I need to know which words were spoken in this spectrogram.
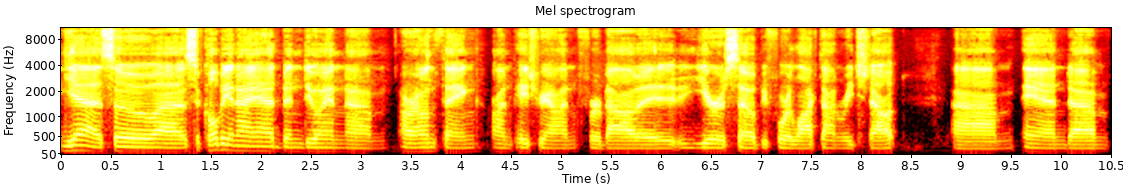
Yeah, so uh, so Colby and I had been doing um, our own thing on Patreon for about a year or so before Locked On reached out, um, and um,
